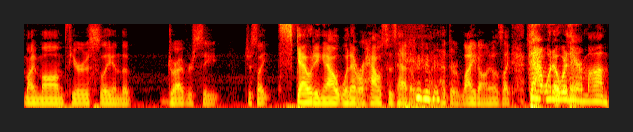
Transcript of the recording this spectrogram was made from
my mom furiously in the driver's seat. Just like scouting out whatever houses had a had their light on. It was like that one over there, mom.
